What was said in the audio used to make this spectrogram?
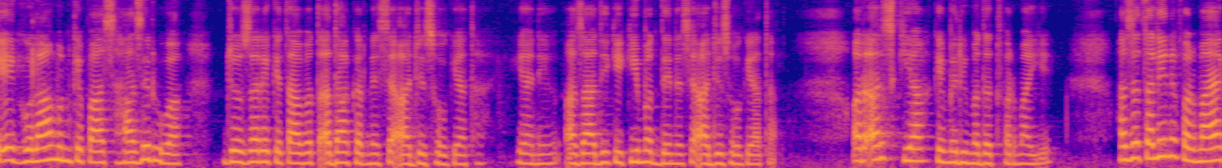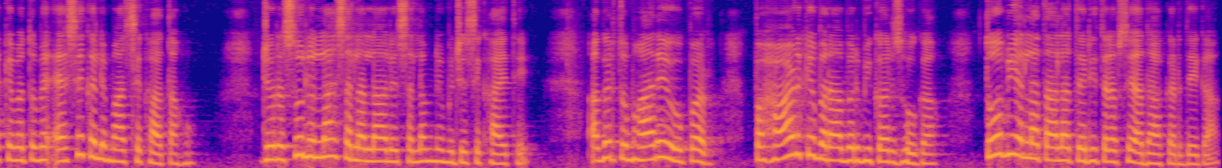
कि एक ग़ुलाम उनके पास हाजिर हुआ, जो ज़र किताबत अदा करने से आजिज़ हो गया था, यानी आज़ादी की कीमत देने से आजिज़ हो गया था। और अर्ज़ किया कि मेरी मदद फरमाइए। हज़रत अली ने फरमाया कि मैं तुम्हें ऐसे कलिमात सिखाता हूँ, जो रसूलुल्लाह सल्लल्लाहु अलैहि वसल्लम ने मुझे सिखाए थे। अगर तुम्हारे ऊपर पहाड़ के बराबर भी कर्ज होगा तो भी अल्लाह ताला तेरी तरफ़ से अदा कर देगा।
